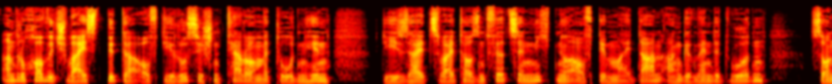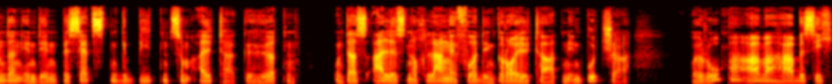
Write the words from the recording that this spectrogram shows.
Andruchowitsch weist bitter auf die russischen Terrormethoden hin, die seit 2014 nicht nur auf dem Maidan angewendet wurden, sondern in den besetzten Gebieten zum Alltag gehörten. Und das alles noch lange vor den Gräueltaten in Butscha. Europa aber habe sich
